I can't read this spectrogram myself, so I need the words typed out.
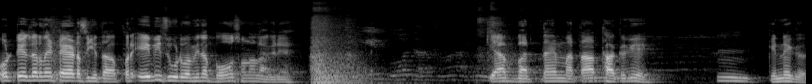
ਉਹ ਟੇਲਰ ਨੇ ਟਾਈਟ ਸੀਤਾ ਪਰ ਇਹ ਵੀ ਸੂਟ ਮੰਮੀ ਦਾ ਬਹੁਤ ਸੋਹਣਾ ਲੱਗ ਰਿਹਾ। ਹੈ ਕੀ ਬਾਤਾਂ ਹੈ, ਮਤਾ, ਥੱਕ ਗਏ? ਹੂੰ। ਕਿੰਨੇ ਕੁ?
